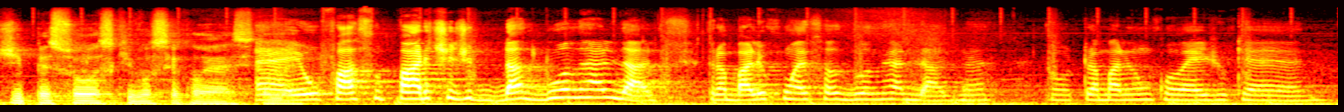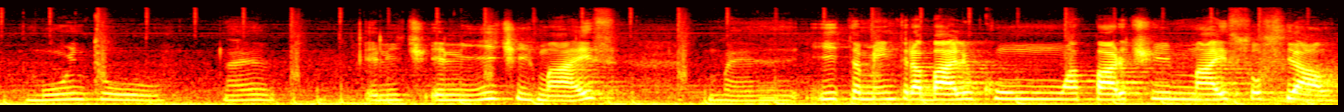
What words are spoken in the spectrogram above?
de, pessoas que você conhece. É, também. eu faço parte de, das duas realidades. Trabalho com essas duas realidades, né? Então, eu trabalho num colégio que é muito né, elite, elite mais. é, e também trabalho com a parte mais social,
